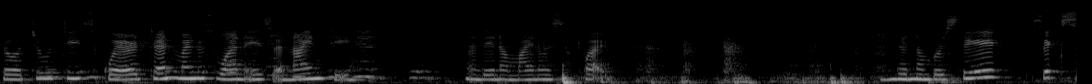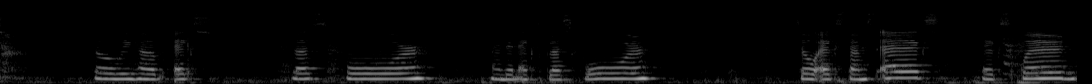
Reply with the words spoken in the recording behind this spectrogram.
So 2t squared, 10 minus 1 is a 90. And then a minus 5. And then number 6, 6. So we have x plus 4 and then x plus 4. So x times x, x squared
